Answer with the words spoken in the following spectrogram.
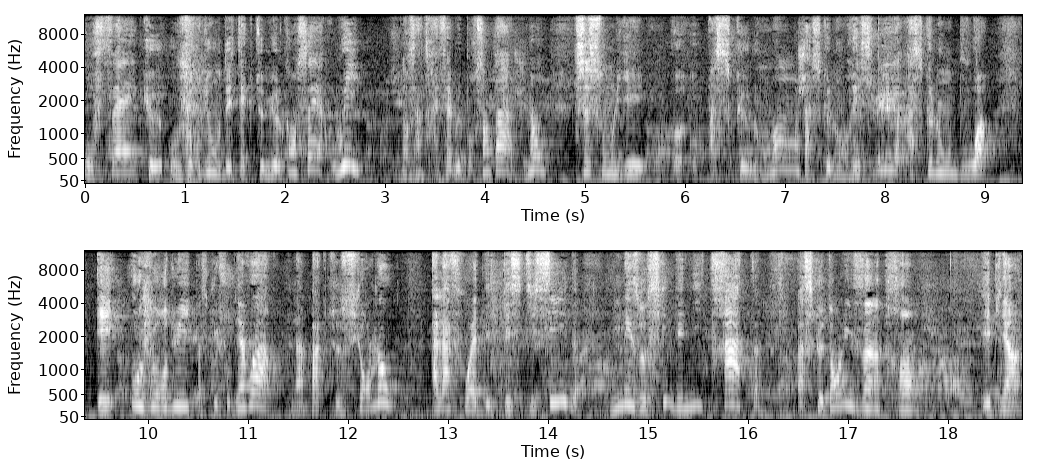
au fait qu'aujourd'hui on détecte mieux le cancer. Oui, dans un très faible pourcentage. Non, ce sont liés à ce que l'on mange, à ce que l'on respire, à ce que l'on boit. Et aujourd'hui, parce qu'il faut bien voir l'impact sur l'eau, à la fois des pesticides, mais aussi des nitrates. Parce que dans les intrants, eh bien,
